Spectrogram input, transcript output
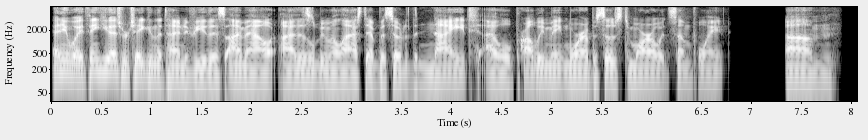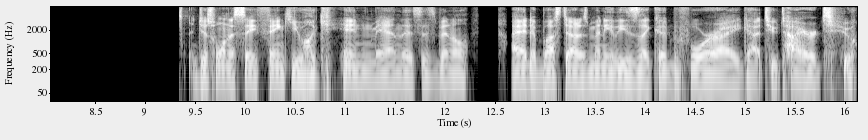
anyway, thank you guys for taking the time to view this. I'm out. Uh, this will be my last episode of the night. I will probably make more episodes tomorrow at some point. Um, just want to say thank you again, man. This has been a. I had to bust out as many of these as I could before I got too tired to.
